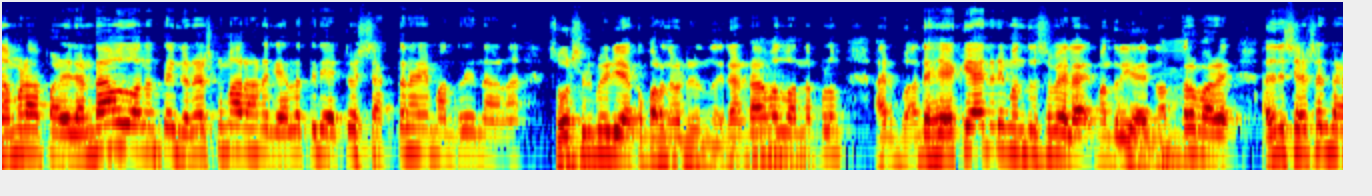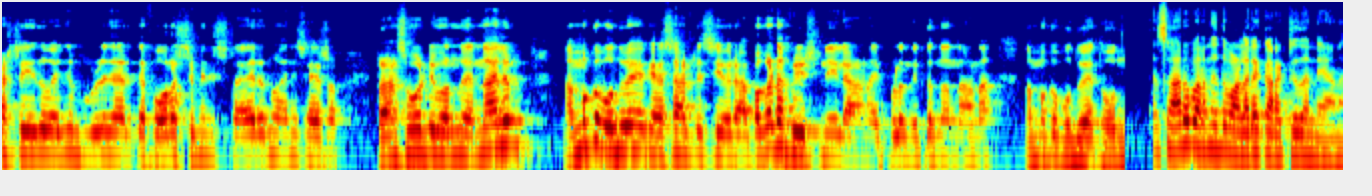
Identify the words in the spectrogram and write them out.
നമ്മുടെ പഴയ രണ്ടാമത് വന്നപ്പോഴത്തേക്കും ഗണേഷ് കുമാറാണ് കേരളത്തിലെ ഏറ്റവും ശക്തനായ മന്ത്രി എന്നാണ് സോഷ്യൽ മീഡിയ ഒക്കെ പറഞ്ഞുകൊണ്ടിരുന്നത്. രണ്ടാമത് വന്നപ്പോഴും അദ്ദേഹം എ കെ ആന്റണി മന്ത്രിസഭയിലെ മന്ത്രിയായിരുന്നു. അത്ര പഴയ അതിനുശേഷം രാഷ്ട്രീയ ഇത് കഴിഞ്ഞ് പുള്ളി നേരത്തെ ഫോറസ്റ്റ് മിനിസ്റ്റർ ആയിരുന്നു. അതിനുശേഷം ട്രാൻസ്പോർട്ടിൽ വന്നു. എന്നാലും നമുക്ക് പൊതുവേ K S R T C ഒരു അപകട ഭീഷണിയിലാണ് ഇപ്പോഴും നിൽക്കുന്നതെന്നാണ് നമുക്ക് പൊതുവേ തോന്നുന്നത്. സാറ് പറഞ്ഞത് വളരെ കറക്റ്റ് തന്നെയാണ്.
